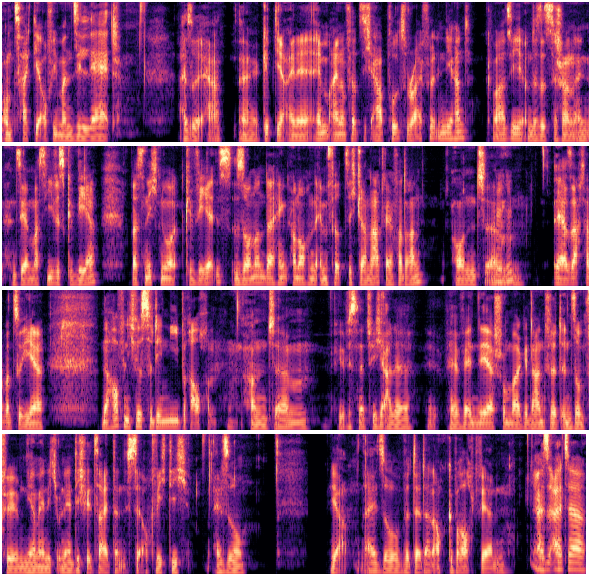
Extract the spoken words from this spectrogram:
und zeigt ihr auch, wie man sie lädt. Also er äh, gibt ihr eine M41A Pulse Rifle in die Hand quasi und das ist ja schon ein, ein sehr massives Gewehr, was nicht nur Gewehr ist, sondern da hängt auch noch ein M40 Granatwerfer dran und ähm, Mhm. er sagt aber zu ihr, na hoffentlich wirst du den nie brauchen und ähm, wir wissen natürlich alle, wenn der schon mal genannt wird in so einem Film, die haben ja nicht unendlich viel Zeit, dann ist er auch wichtig. Also, ja, also wird er dann auch gebraucht werden. Als alter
